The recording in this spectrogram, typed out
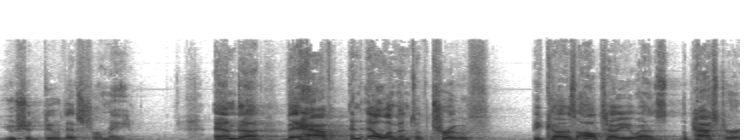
You should do this for me. And uh, they have an element of truth because I'll tell you, as the pastor,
